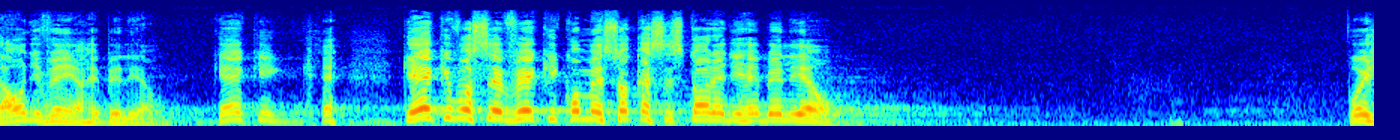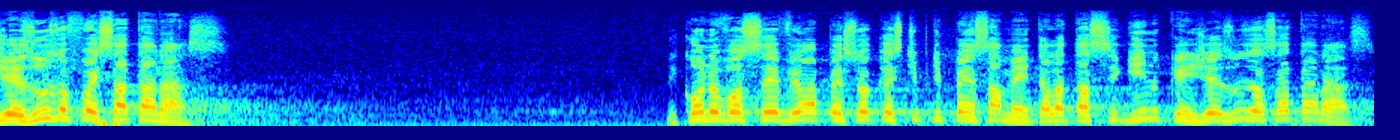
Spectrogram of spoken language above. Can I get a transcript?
Da onde vem a rebelião? Quem é que, quem é que você vê que começou com essa história de rebelião? Foi Jesus ou foi Satanás? E quando você vê uma pessoa com esse tipo de pensamento, ela está seguindo quem? Jesus ou Satanás?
